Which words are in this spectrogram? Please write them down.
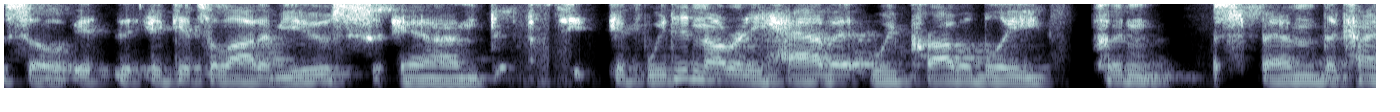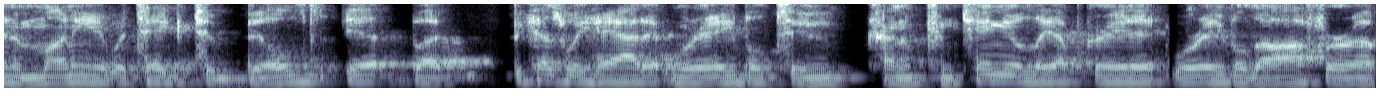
so it, it gets a lot of use. And if we didn't already have it, we probably couldn't spend the kind of money it would take to build it. But because we had it, we are able to kind of continually upgrade it. We're able to offer a,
